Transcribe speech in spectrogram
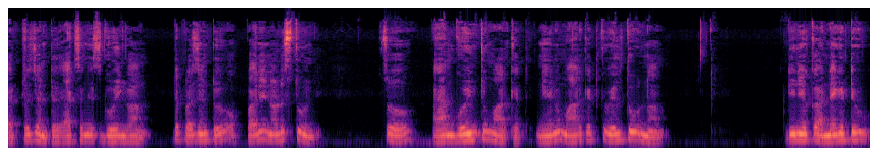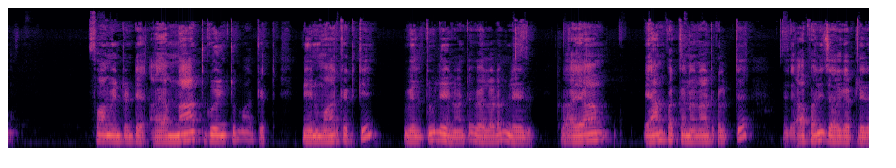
at present action is going on అంటే ప్రజెంట్ ఒక పని నడుస్తూ ఉంది. So I am going to market నేను మార్కెట్కి వెళ్తూ ఉన్నాను. దీని యొక్క నెగటివ్ ఫామ్ ఏంటంటే I'm not going to market నేను మార్కెట్కి వెళ్తూ లేను అంటే వెళ్ళడం లేదు. ఇక్కడ ఐఆమ్ యామ్ పక్కన నాట్ కలిపితే ఆ పని జరగట్లేదు.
